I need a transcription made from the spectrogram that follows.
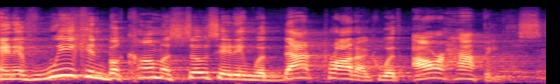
And if we can become associating with that product with our happiness,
